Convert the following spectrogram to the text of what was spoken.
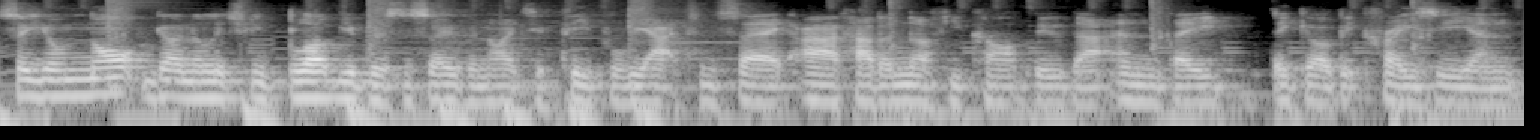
so you're not going to literally blow up your business overnight if people react and say, I've had enough, you can't do that. And they, they go a bit crazy and,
